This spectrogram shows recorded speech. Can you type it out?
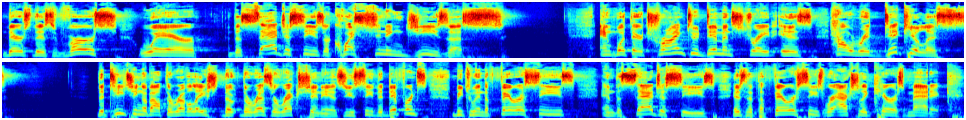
there's this verse where the Sadducees are questioning Jesus. And what they're trying to demonstrate is how ridiculous the teaching about the revelation, the, the, resurrection is. You see, the difference between the Pharisees and the Sadducees is that the Pharisees were actually charismatic.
